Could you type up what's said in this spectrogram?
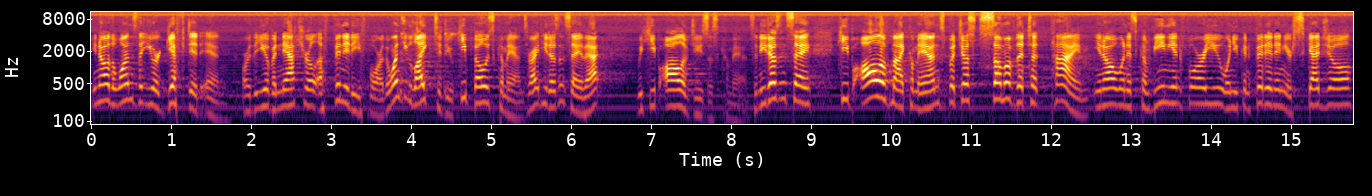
You know, the ones that you are gifted in or that you have a natural affinity for, the ones you like to do. Keep those commands, right? He doesn't say that. We keep all of Jesus' commands. And he doesn't say, keep all of my commands, but just some of the t- time, you know, when it's convenient for you, when you can fit it in your schedule,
